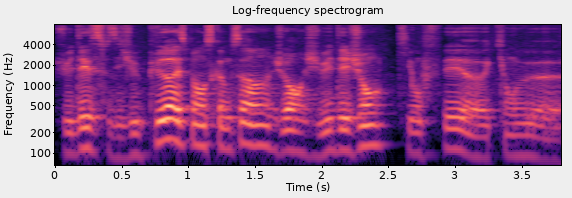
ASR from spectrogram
J'ai eu, plusieurs expériences comme ça. Hein. Genre, j'ai eu des gens qui ont fait, euh, qui ont, euh,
